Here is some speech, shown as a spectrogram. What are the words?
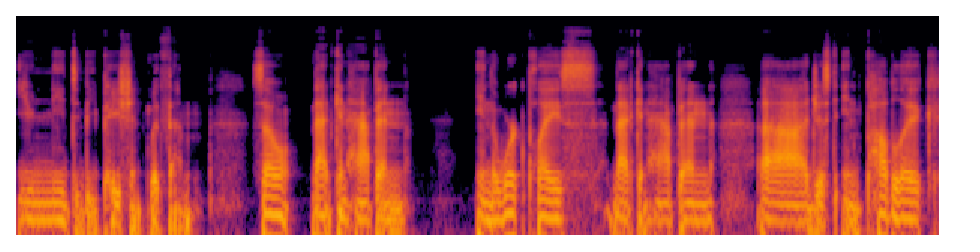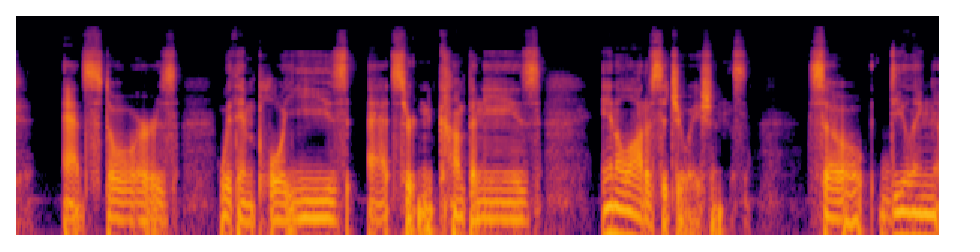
you need to be patient with them. So that can happen in the workplace, that can happen uh, just in public, at stores, with employees at certain companies, in a lot of situations. So, dealing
